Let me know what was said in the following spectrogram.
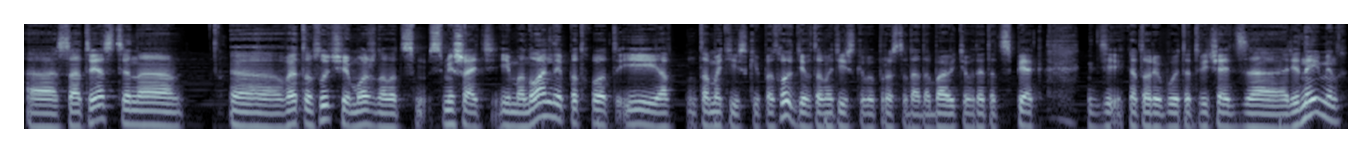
Э, соответственно, э, в этом случае можно вот смешать и мануальный подход, и автоматический подход, где автоматически вы просто да, добавите вот этот спек, где, который будет отвечать за ренейминг,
